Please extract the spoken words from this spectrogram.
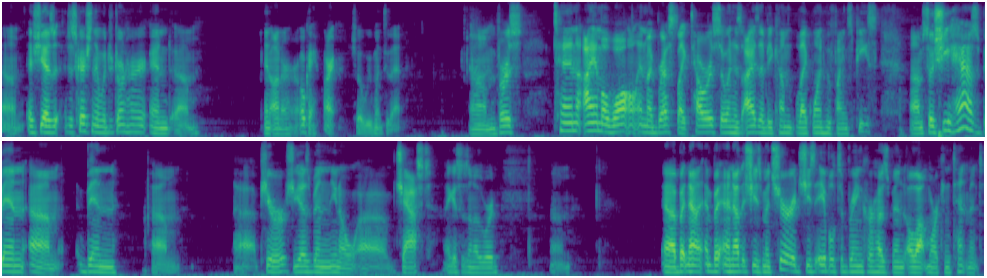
Um, if she has discretion, that would adorn her and um, and honor her. Okay. All right. So we went through that. Um, verse 10 I am a wall and my breasts like towers, so in his eyes I become like one who finds peace. Um, so she has been um, been um, uh, pure. She has been, you know, uh, chaste. I guess is another word. Um, Uh, but now, and, but, and now that she's matured, she's able to bring her husband a lot more contentment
